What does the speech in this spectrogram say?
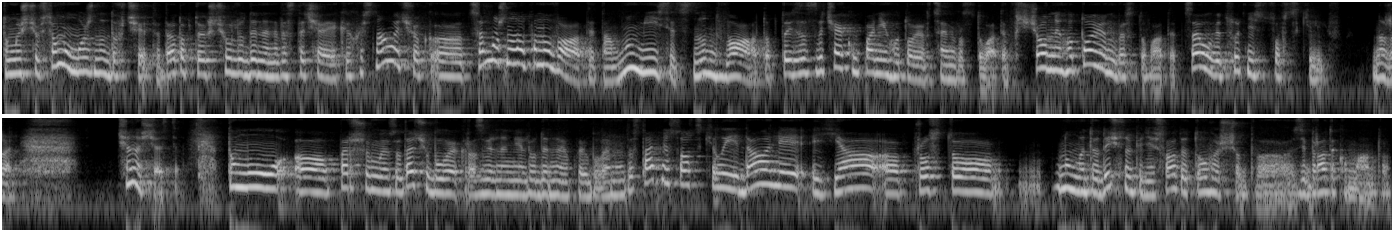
тому що всьому можна довчити. Да? Тобто, якщо у людини не вистачає якихось навичок, е, це можна опанувати там ну місяць, ну два. Тобто, і зазвичай компанії готові в це інвестувати. В що не готові інвестувати, це у відсутність софт-скілів. На жаль. Чи на щастя. Тому е, першою моєю задачою було якраз звільнення людини, якої були недостатні софт-скіли. І далі я е, просто ну, методично підійшла до того, щоб е, зібрати команду.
